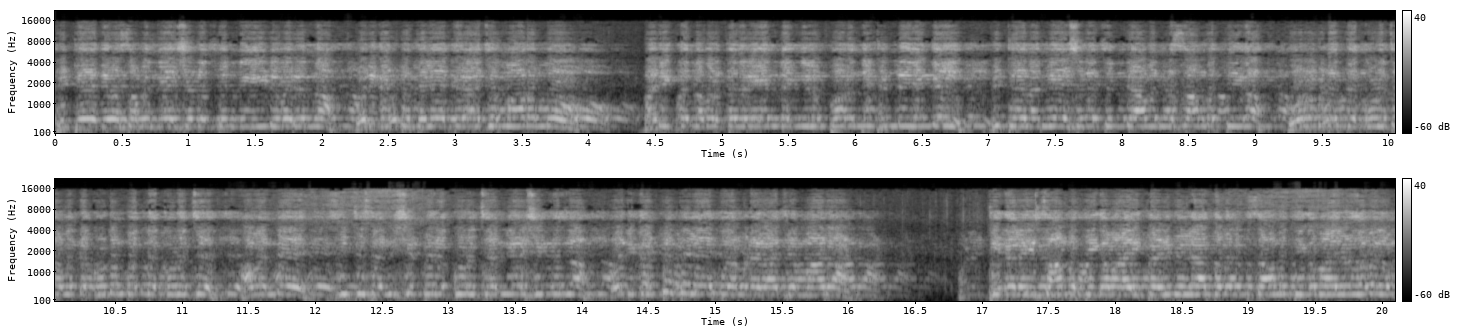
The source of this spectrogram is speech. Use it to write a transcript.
പിറ്റേ ദിവസം അന്വേഷണത്തിന് ഈട് വരുന്ന ഒരു ഘട്ടത്തിലേക്ക് രാജ്യം മാറുമ്പോ ഭരിക്കുന്നവർക്കെതിരെ എന്തെങ്കിലും പറഞ്ഞിട്ടുണ്ട് എങ്കിൽ പിറ്റേ അന്വേഷണത്തിന്റെ അവന്റെ സാമ്പത്തിക ഉറവിടത്തെ കുറിച്ച് അവന്റെ കുടുംബത്തെ കുറിച്ച് അവന്റെ സിറ്റിസൺഷിപ്പിനെ കുറിച്ച് അന്വേഷിക്കുന്ന ഒരു ഘട്ടത്തിലേക്ക് നമ്മുടെ രാജ്യം മാറാൻ. പൊളിറ്റിക്കലി സാമ്പത്തികമായി കഴിവില്ലാത്തവരും സാമ്പത്തികമായുള്ളവരും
